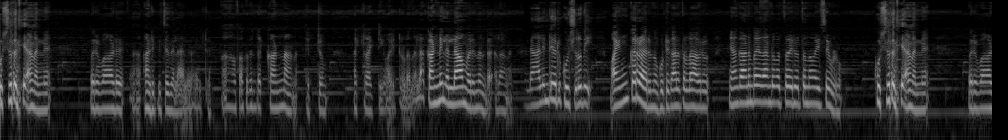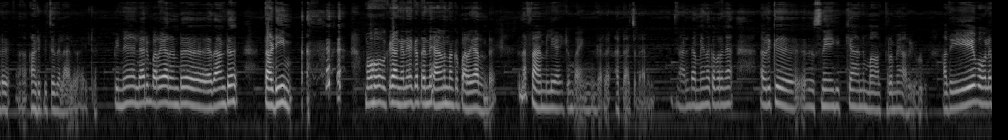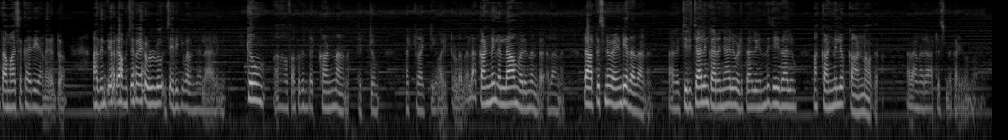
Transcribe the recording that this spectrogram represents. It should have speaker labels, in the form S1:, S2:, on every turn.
S1: കുസൃതിയാണ് എന്നെ ഒരുപാട് അടുപ്പിച്ചത് ആ ഫഹദിന്റെ കണ്ണാണ് ഏറ്റവും അട്രാക്റ്റീവ് ആയിട്ടുള്ളത് അല്ല കണ്ണിലെല്ലാം വരുന്നുണ്ട് അതാണ്. ലാലിന്റെ ഒരു കുശ്രുതി ഭയങ്കരമായിരുന്നു. കുട്ടിക്കാലത്തുള്ള ആ ഒരു ഞാൻ കാണുമ്പോൾ ഏതാണ്ട് പത്തോ ഇരുപത്തൊന്നോ വയസ്സേ ഉള്ളൂ. കുശ്രുതിയാണ് എന്നെ ഒരുപാട് അടുപ്പിച്ചത് ലാലുവായിട്ട്. പിന്നെ എല്ലാവരും പറയാറുണ്ട് ഏതാണ്ട് തടിയും മോഹമൊക്കെ അങ്ങനെയൊക്കെ തന്നെയാണെന്നൊക്കെ പറയാറുണ്ട്. പിന്നെ ഫാമിലി ആയിട്ടും ഭയങ്കര അറ്റാച്ച്ഡ് ആയിരുന്നു. ഞാനെന്റെ അമ്മയെന്നൊക്കെ പറഞ്ഞാൽ അവർക്ക് സ്നേഹിക്കാൻ മാത്രമേ അറിയുള്ളൂ. അതേപോലെ തമാശക്കാരിയാണ് കേട്ടോ. അതിന്റെ ഒരു അംശമേ ഉള്ളൂ ശരിക്കും പറഞ്ഞാൽ ആരെങ്കിലും ഏറ്റവും ഫഹദിന്റെ കണ്ണാണ് ഏറ്റവും അട്രാക്റ്റീവ് ആയിട്ടുള്ളത്. അല്ല കണ്ണിലെല്ലാം വരുന്നുണ്ട് അതാണ്. ഒരു ആർട്ടിസ്റ്റിന് വേണ്ടിയത് അതാണ്. ചിരിച്ചാലും കരഞ്ഞാലും എടുത്താലും എന്ത് ചെയ്താലും ആ കണ്ണിൽ കാണണം അത്. അതാണ് ഒരു ആർട്ടിസ്റ്റിന്റെ കഴിവെന്ന് പറയുന്നത്.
